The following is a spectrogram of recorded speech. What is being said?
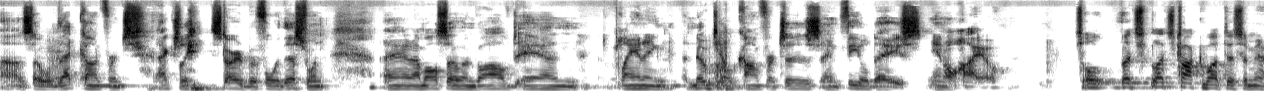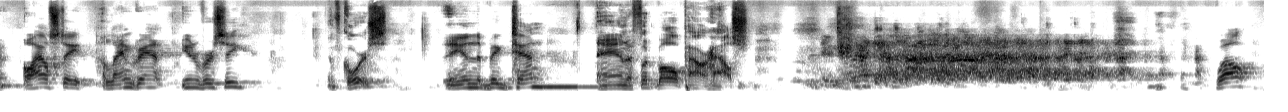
Uh, so that conference actually started before this one, and I'm also involved in planning no-till conferences and field days in Ohio. So let's let's talk about this a minute. Ohio State, a land grant university Of course, in the Big Ten. and a football powerhouse. Well,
